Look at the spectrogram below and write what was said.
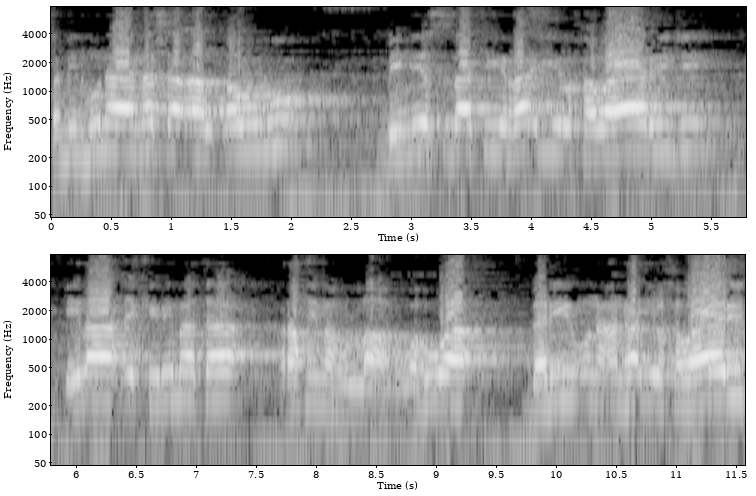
famin huna nashaأa alqowl binisbati ra'yi اlkhawaariجi ilى cikrimata raximah اllah wahuwa bariء can ra'yi اlkhawaariج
